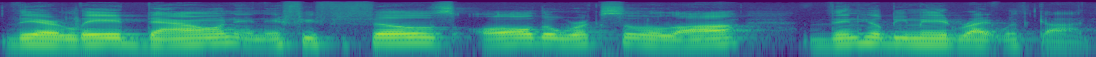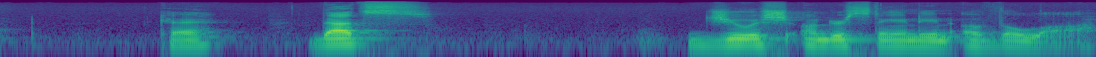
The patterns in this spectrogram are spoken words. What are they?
they are laid down. And if he fulfills all the works of the law, then he'll be made right with God. Okay? That's Jewish understanding of the law.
